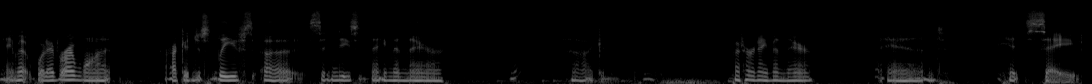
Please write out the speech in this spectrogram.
name it whatever I want. Or I can just leave uh, Cindy's name in there. Uh, I can put her name in there and hit save.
